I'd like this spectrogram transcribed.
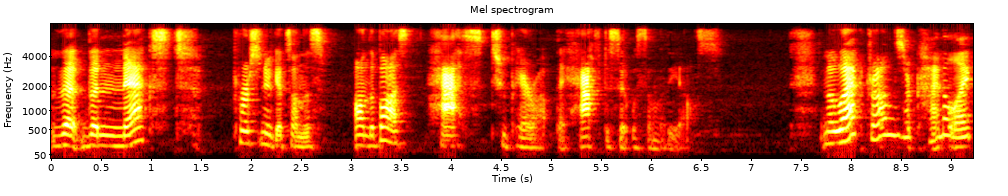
that the next person who gets on this on the bus has to pair up. They have to sit with somebody else. And electrons are kind of like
